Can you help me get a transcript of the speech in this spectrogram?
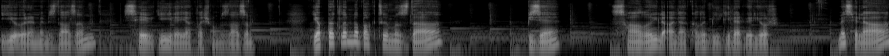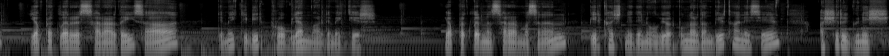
iyi öğrenmemiz lazım. Sevgiyle yaklaşmamız lazım. Yapraklarına baktığımızda bize sağlığıyla alakalı bilgiler veriyor. Mesela yaprakları sarardıysa demek ki bir problem var demektir. Yapraklarının sararmasının birkaç nedeni oluyor. Bunlardan bir tanesi aşırı güneş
